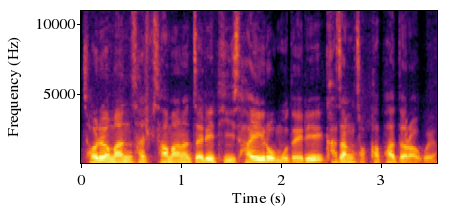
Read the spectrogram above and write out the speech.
저렴한 44만 원짜리 D415 모델이 가장 적합하더라고요.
